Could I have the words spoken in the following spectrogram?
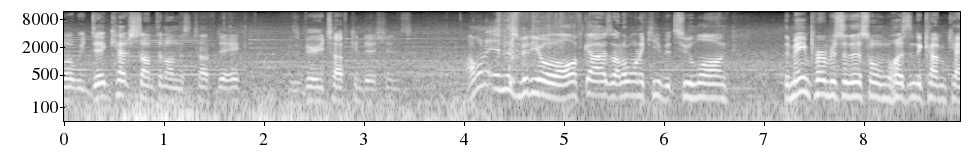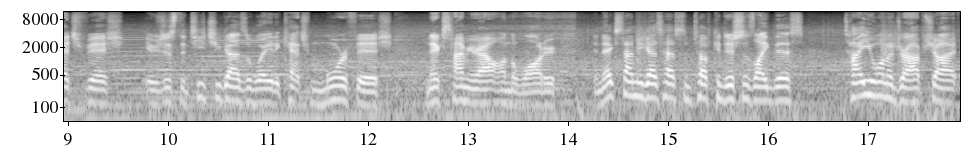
but we did catch something on this tough day. These very tough conditions. I want to end this video off, guys. I don't want to keep it too long. The main purpose of this one wasn't to come catch fish. It was just to teach you guys a way to catch more fish next time you're out on the water. And next time you guys have some tough conditions like this, tie you on a drop shot,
